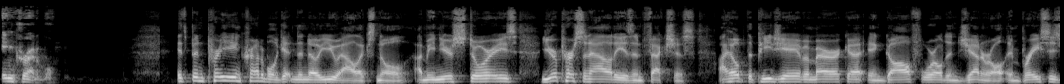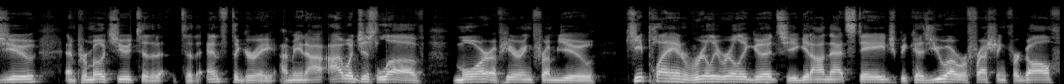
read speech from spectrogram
Incredible. It's been pretty incredible getting to know you, Alex Knoll. I mean, your stories, your personality is infectious. I hope the PGA of America and golf world in general embraces you and promotes you to the to the nth degree. I mean, I, I would just love more of hearing from you keep playing really, really good so you get on that stage because you are refreshing for golf.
